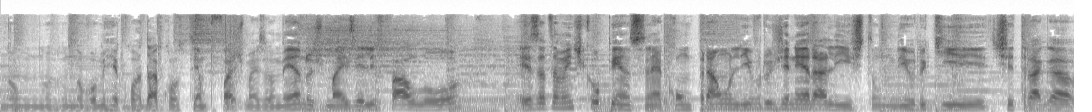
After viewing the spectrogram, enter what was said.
Não, não, não vou me recordar quanto tempo faz mais ou menos, mas ele falou exatamente o que eu penso, né? Comprar um livro generalista, um livro que te traga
